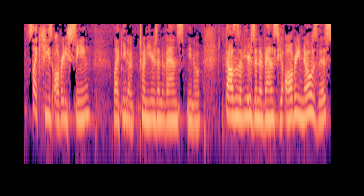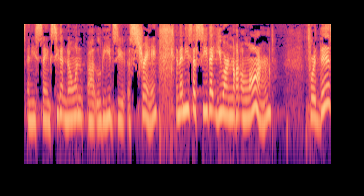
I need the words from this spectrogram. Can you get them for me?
It's like he's already seeing, like, you know, 20 years in advance, you know, thousands of years in advance. He already knows this. And he's saying, see that no one uh, leads you astray. And then he says, see that you are not alarmed. For this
